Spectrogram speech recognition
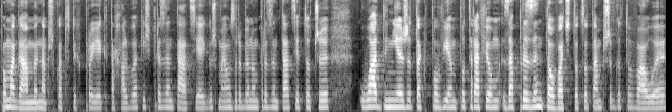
pomagamy, na przykład w tych projektach, albo jakieś prezentacje. Jak już mają zrobioną prezentację, to czy ładnie, że tak powiem, potrafią zaprezentować to, co tam przygotowały.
